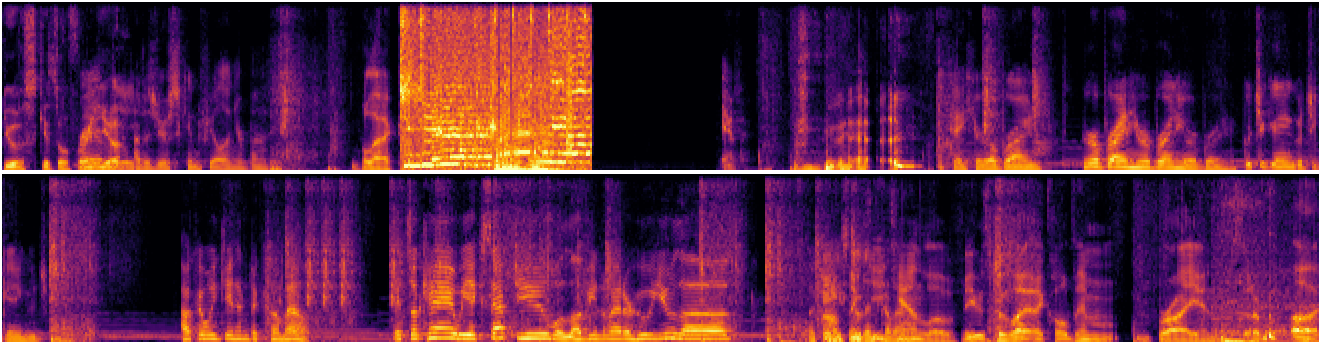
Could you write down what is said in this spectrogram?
You have schizophrenia. Really? How does your skin feel on your body? Black. Damn it. Okay, Hero Brian. Hero Brian, Hero Brian, Hero Brian. Gucci gang, Gucci gang, Gucci gang. How can we get him to come out? It's okay, we accept you. We'll love you no matter who you love. Okay, I don't still think he can out. love. Maybe it's because I, I called him Brian instead of. Uh,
